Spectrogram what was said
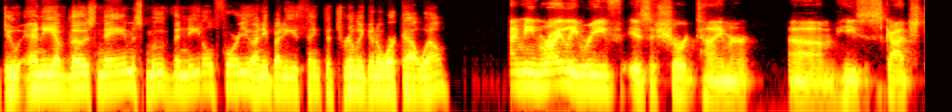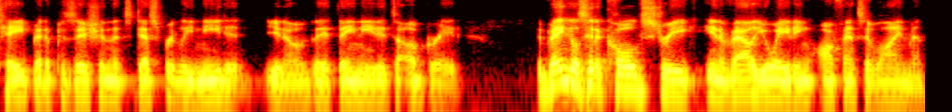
Do any of those names move the needle for you? Anybody you think that's really going to work out well? I mean, Riley Reiff is a short timer. Um, he's a scotch tape at a position that's desperately needed, you know, that they needed to upgrade. The Bengals hit a cold streak in evaluating offensive linemen.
